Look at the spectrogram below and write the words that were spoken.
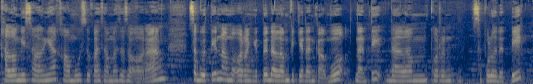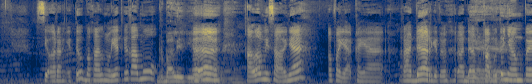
Kalau misalnya kamu suka sama seseorang, sebutin nama orang itu dalam pikiran kamu. Nanti dalam kurun 10 detik si orang itu bakal ngelihat ke kamu. berbalik ya. eh. kalau misalnya apa ya kayak radar gitu radar Iya, kamu iya, tuh iya. nyampe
